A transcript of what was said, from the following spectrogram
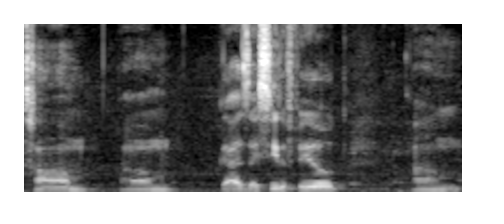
Tom, um, guys. They see the field. Um,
